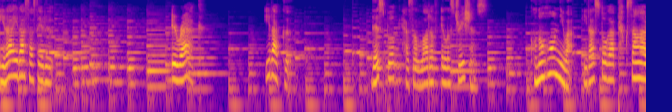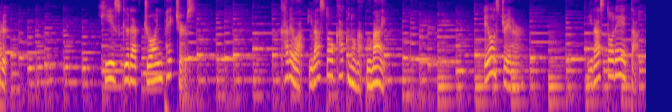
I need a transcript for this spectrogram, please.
イライラさせる。Iraq, イラク。This book has a lot of illustrations. この本にはイラストがたくさんある。He is good at drawing pictures. 彼はイラストを描くのがうまい。illustrator イラストレーター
